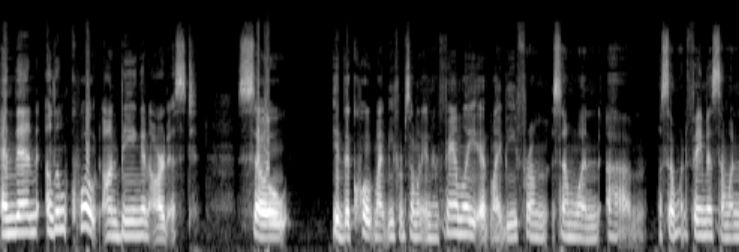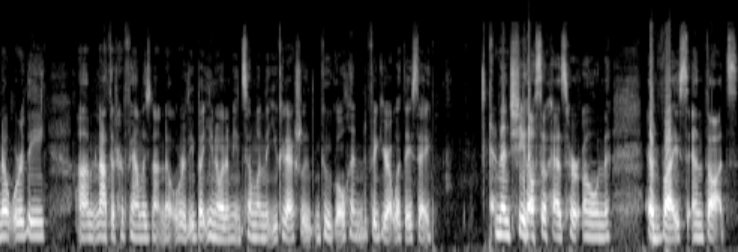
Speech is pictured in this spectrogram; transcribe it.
and then a little quote on being an artist. So it, the quote might be from someone in her family. It might be from someone, um, someone famous, someone noteworthy. Um, not that her family's not noteworthy, but you know what I mean. Someone that you could actually Google and figure out what they say. And then she also has her own advice and thoughts.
